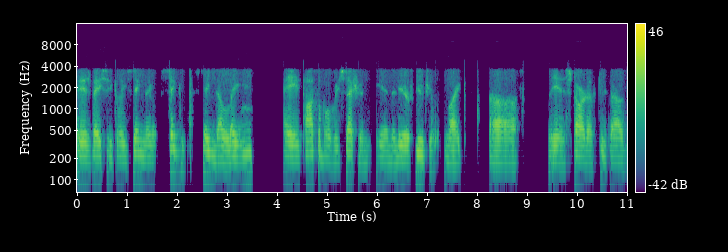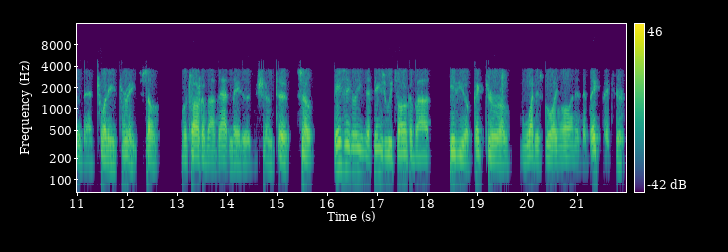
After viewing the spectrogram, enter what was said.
is basically signal, sig, signaling a possible recession in the near future, like uh, the start of 2023. So we'll talk about that later in the show, too. So basically, the things we talk about give you a picture of what is going on in the big picture.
